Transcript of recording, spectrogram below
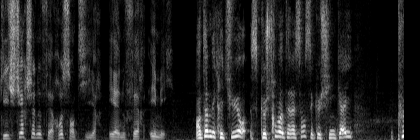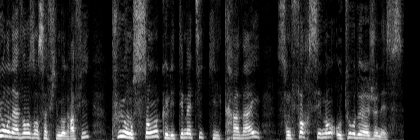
qu'il cherche à nous faire ressentir et à nous faire aimer. En termes d'écriture, ce que je trouve intéressant, c'est que Shinkai, plus on avance dans sa filmographie, plus on sent que les thématiques qu'il travaille sont forcément autour de la jeunesse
